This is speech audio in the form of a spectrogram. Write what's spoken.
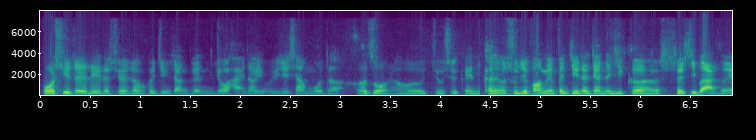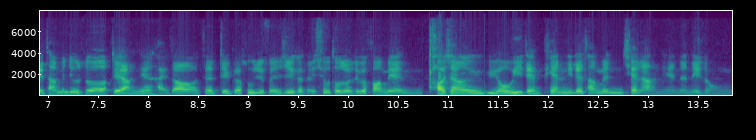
博士这一类的学生，会经常跟有海盗有一些项目的合作，然后就是跟可能有数据方面分析的这样的一个实习吧。所以他们就说这两年海盗在这个数据分析，可能修投手这个方面好像有一点偏离了他们前两年的那种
